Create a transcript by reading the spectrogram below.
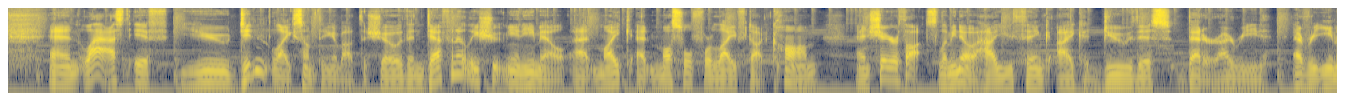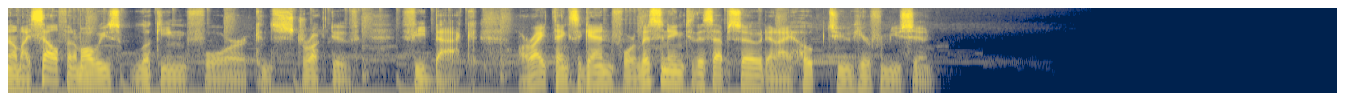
And last, if you didn't like something about the show, then definitely shoot me an email at mike at muscleforlife.com and share your thoughts. Let me know how you think I could do this better. I read every email myself, and I'm always looking for constructive feedback. All right, thanks again for listening to this episode, and I hope to hear from you soon.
